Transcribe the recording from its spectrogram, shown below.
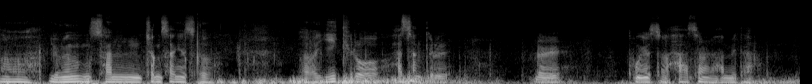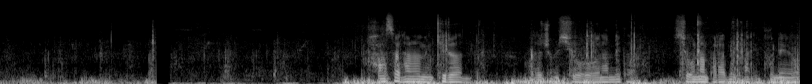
아, 유명산 정상에서 어, 2km 하산길을 통해서 하산을 합니다. 하산하는 길은 아주 좀 시원합니다. 시원한 바람이 많이 부네요.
